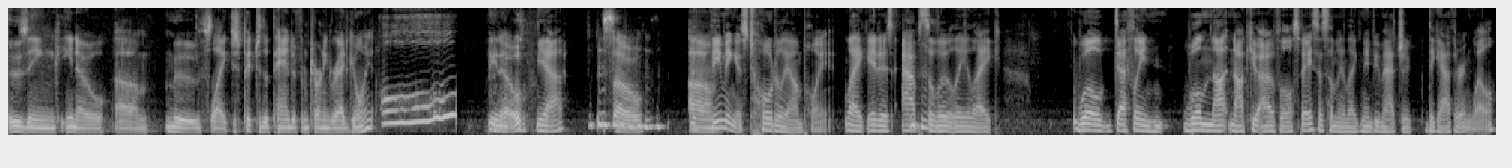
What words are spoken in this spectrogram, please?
oozing you know um, moves. Like just picture the panda from Turning Red going oh, you know. Yeah. So The um, theming is totally on point. Like it is absolutely like will definitely will not knock you out of little space as something like maybe Magic the Gathering will.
